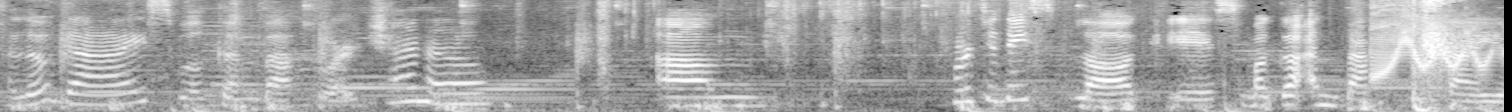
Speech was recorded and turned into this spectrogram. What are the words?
Hello guys! Welcome back to our channel! Um, for today's vlog is mag-unboxing tayo.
